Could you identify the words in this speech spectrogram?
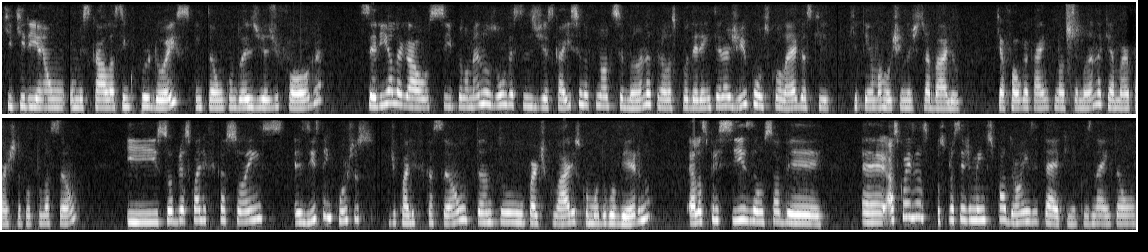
que queriam uma escala 5 por 2, então com dois dias de folga. Seria legal se pelo menos um desses dias caísse no final de semana, para elas poderem interagir com os colegas que, que têm uma rotina de trabalho que a folga cai no final de semana, que é a maior parte da população. E sobre as qualificações, existem cursos de qualificação, tanto particulares como do governo. Elas precisam saber é, as coisas, os procedimentos padrões e técnicos, né? Então,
